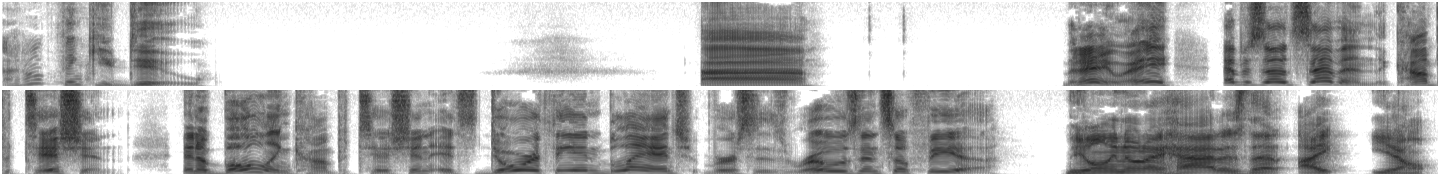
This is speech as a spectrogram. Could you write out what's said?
I don't think you do. Uh, but anyway, episode seven, the competition. In a bowling competition, it's Dorothy and Blanche versus Rose and Sophia. The only note I had is that I, you know,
